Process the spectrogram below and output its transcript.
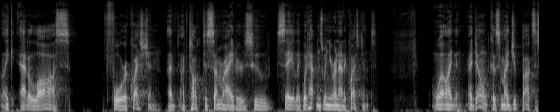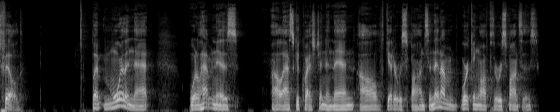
like at a loss for a question. I've, I've talked to some writers who say, like, what happens when you run out of questions? Well, I, I don't because my jukebox is filled. But more than that, what'll happen is I'll ask a question and then I'll get a response, and then I'm working off the responses.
